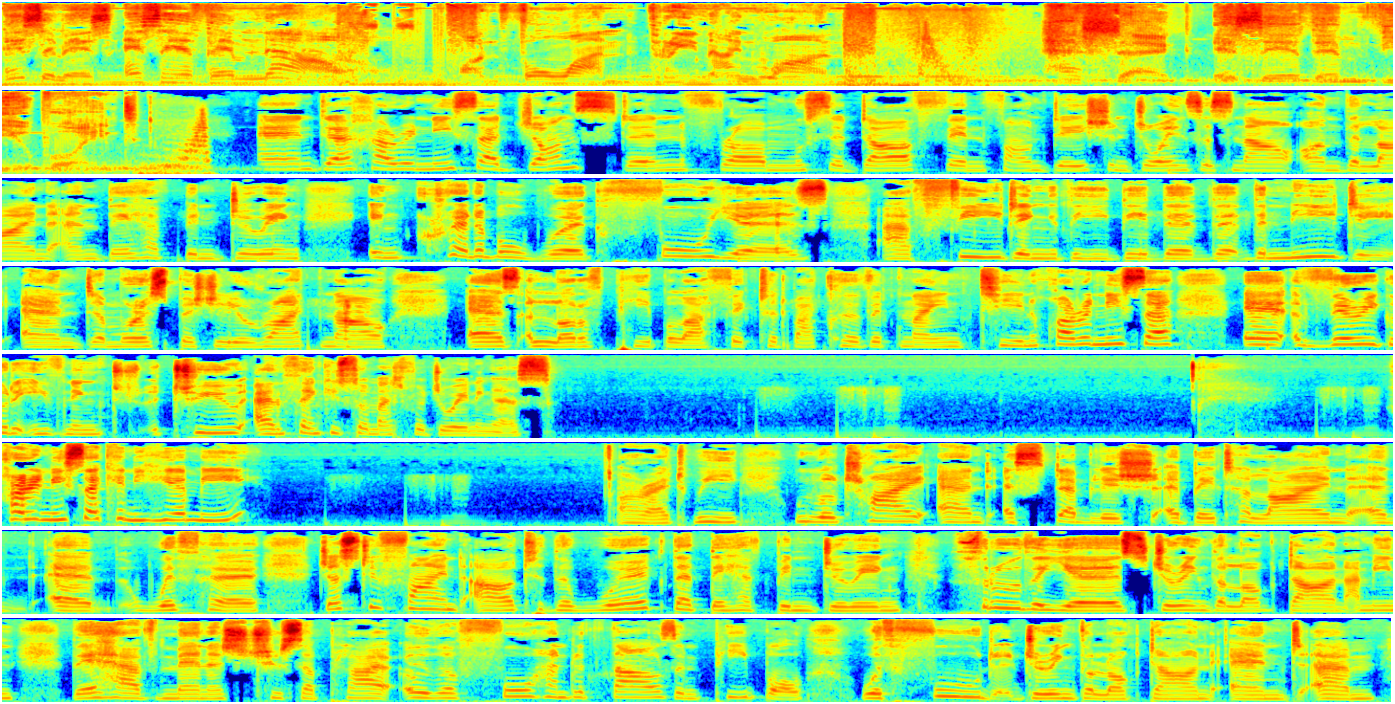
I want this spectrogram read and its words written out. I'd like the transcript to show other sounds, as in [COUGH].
SMS SAFM now on 41391. Hashtag SAFM Viewpoint. And uh, Ghairunisa Johnstone from Mustadafin Foundation joins us now on the line, and they have been doing incredible work for years, uh, feeding the, the, the, the, the needy, and uh, more especially right now, as a lot of people are affected by COVID 19. Ghairunisa, a very good evening t- to you, and thank you so much for joining us. Ghairunisa, can you hear me? All right, we we will try and establish a better line and uh, with her just to find out the work that they have been doing through the years during the lockdown. I mean, they have managed to supply over four hundred thousand people with food during the lockdown, and um,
